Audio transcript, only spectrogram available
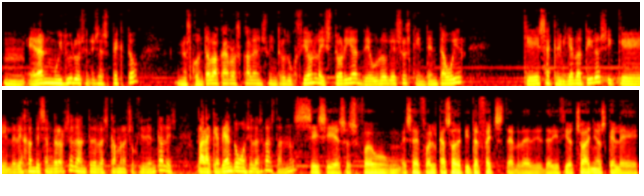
mm, eran muy duros en ese aspecto. Nos contaba Carlos Cala en su introducción la historia de uno de esos que intenta huir que es acribillado a tiros y que le dejan desangrarse delante de las cámaras occidentales, para que vean cómo se las gastan, ¿no? Sí, sí, eso fue un, ese fue el caso de Peter Fechter, de, de 18 años, que le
